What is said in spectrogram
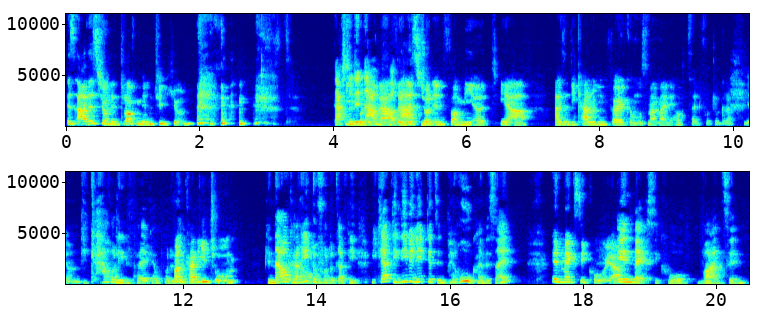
ist alles schon in trockenen Tüchern. Darfst du den Namen verraten? ist schon informiert, ja. Also die Caroline Völker muss mal meine Hochzeit fotografieren. Die Caroline Völker fotografieren. Von Carito. Genau, genau. Carito-Fotografie. Ich glaube, die Liebe lebt jetzt in Peru, kann das sein? In Mexiko, ja. In Mexiko. Wahnsinn.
